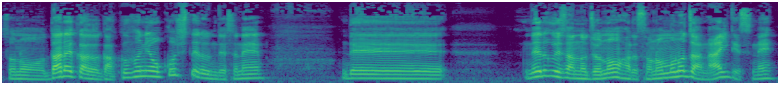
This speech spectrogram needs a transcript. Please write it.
その、誰かが楽譜に起こしてるんですね。で、ネルグイさんのジョノンハルそのものじゃないですね。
